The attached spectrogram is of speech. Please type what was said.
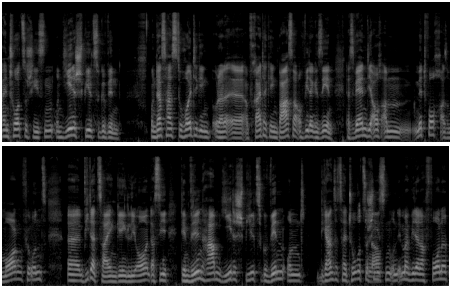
ein Tor zu schießen und jedes Spiel zu gewinnen. Und das hast du heute gegen oder äh, am Freitag gegen Barca auch wieder gesehen. Das werden die auch am Mittwoch, also morgen für uns, äh, wieder zeigen gegen Lyon, dass sie den Willen haben, jedes Spiel zu gewinnen und die ganze Zeit Tore zu genau. schießen und immer wieder nach vorne.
